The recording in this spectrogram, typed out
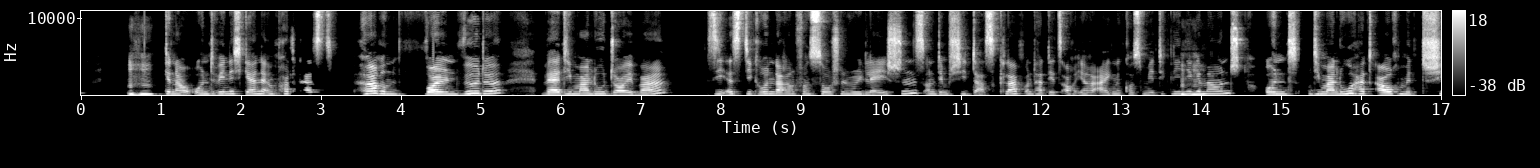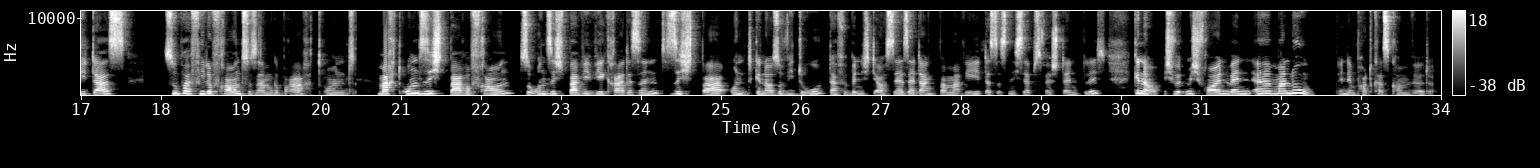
Mhm. Genau, und wen ich gerne im Podcast hören wollen würde, wäre die Malu Däuber. Sie ist die Gründerin von Social Relations und dem She Does Club und hat jetzt auch ihre eigene Kosmetiklinie mhm. gelauncht. Und die Malu hat auch mit She Does super viele Frauen zusammengebracht und macht unsichtbare Frauen, so unsichtbar wie wir gerade sind, sichtbar und genauso wie du. Dafür bin ich dir auch sehr, sehr dankbar, Marie. Das ist nicht selbstverständlich. Genau, ich würde mich freuen, wenn äh, Malu in den Podcast kommen würde.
